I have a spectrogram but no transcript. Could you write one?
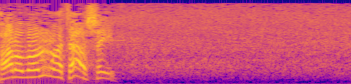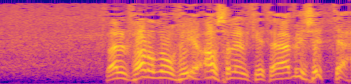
فرض وتعصيب فالفرض في أصل الكتاب ستة.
